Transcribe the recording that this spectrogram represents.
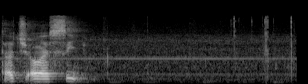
Touch OSC.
